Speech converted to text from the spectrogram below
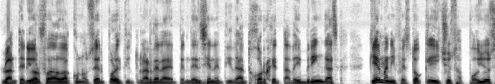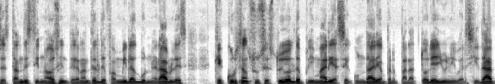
lo anterior fue dado a conocer por el titular de la dependencia en entidad, Jorge Tadei Bringas, quien manifestó que dichos apoyos están destinados a integrantes de familias vulnerables que cursan sus estudios de primaria, secundaria, preparatoria y universidad.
